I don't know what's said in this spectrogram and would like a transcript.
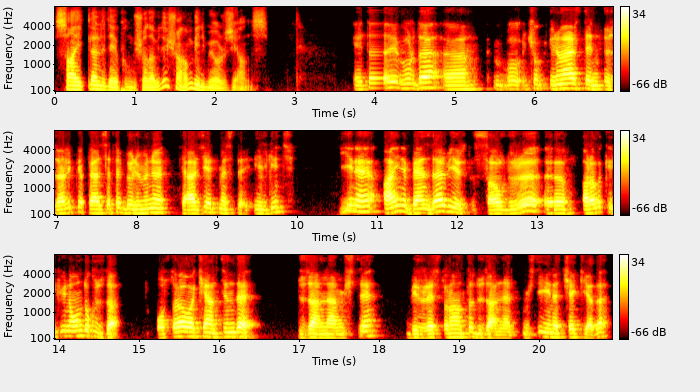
sahiplerle de yapılmış olabilir. Şu an bilmiyoruz yalnız. E tabii burada e, bu çok üniversitenin özellikle felsefe bölümünü tercih etmesi de ilginç. Yine aynı benzer bir saldırı e, Aralık 2019'da Ostrava kentinde düzenlenmişti. Bir restoranta düzenlenmişti. Yine Çekya'da.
